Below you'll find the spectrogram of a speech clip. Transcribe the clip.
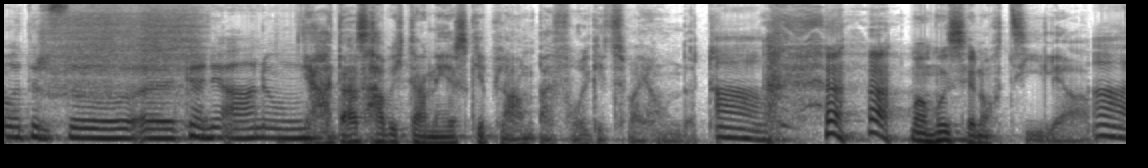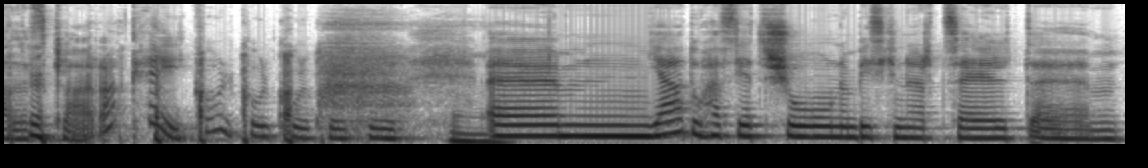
oder so, äh, keine Ahnung. Ja, das habe ich dann erst geplant bei Folge 200. Ah, Man muss ja noch Ziele haben. Ah, alles klar. Okay, cool, cool, cool, cool, cool. Ähm, ja, du hast jetzt schon ein bisschen erzählt, ähm,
